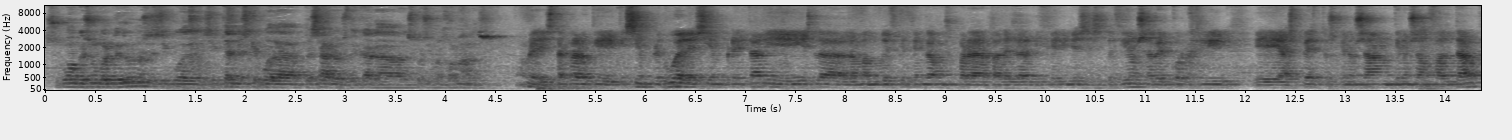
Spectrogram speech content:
Supongo que es un golpe duro, no sé si, puede, si temes que pueda pesaros de cara a las próximas jornadas. Hombre, está claro que, que siempre duele, siempre tal, y ahí es la, la madurez que tengamos para, para digerir esa situación, saber corregir eh, aspectos que nos, han, que nos han faltado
